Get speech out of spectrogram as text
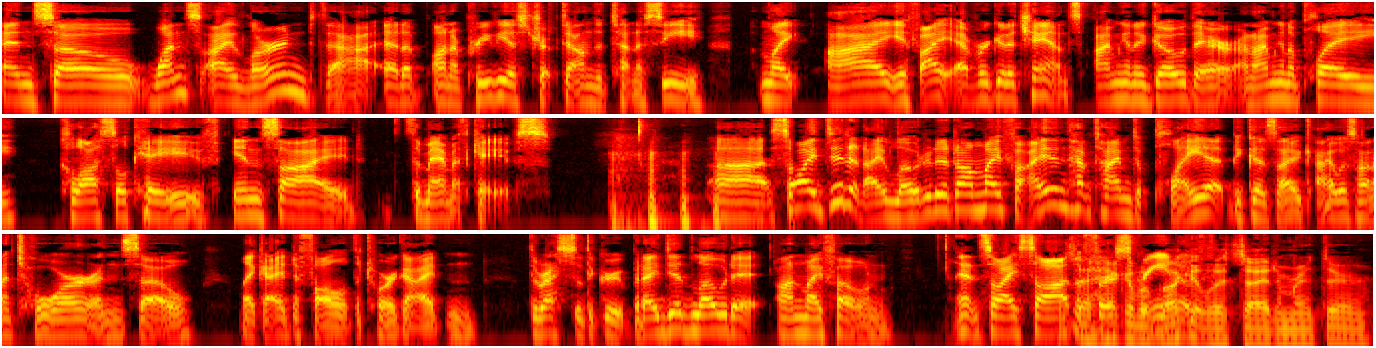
And so once I learned that at a, on a previous trip down to Tennessee, I'm like, I if I ever get a chance, I'm going to go there and I'm going to play Colossal Cave inside the Mammoth Caves. uh, so I did it. I loaded it on my phone. I didn't have time to play it because I, I was on a tour, and so like I had to follow the tour guide and the rest of the group. But I did load it on my phone and so I saw That's the a first heck of a bucket of, list item right there.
